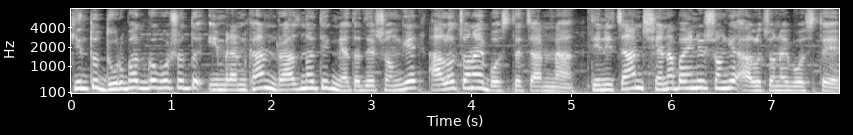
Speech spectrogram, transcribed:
কিন্তু দুর্ভাগ্যবশত ইমরান খান রাজনৈতিক নেতাদের সঙ্গে আলোচনায় বসতে চান না। তিনি চান সেনাবাহিনীর সঙ্গে আলোচনায় বসতে।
